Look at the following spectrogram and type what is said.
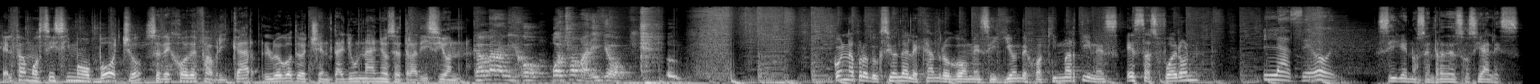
El famosísimo Bocho se dejó de fabricar luego de 81 años de tradición. Cámara, mijo, Bocho amarillo. Con la producción de Alejandro Gómez y guion de Joaquín Martínez, estas fueron Las de hoy. Síguenos en redes sociales.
